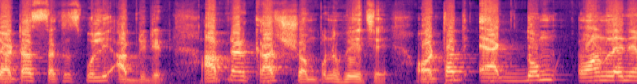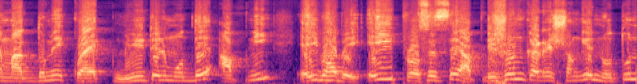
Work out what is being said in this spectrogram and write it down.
ডাটা সাকসেসফুলি আপডেটেড আপনার কাজ সম্পন্ন হয়েছে। অর্থাৎ একদম অনলাইনের মাধ্যমে কয়েক মিনিটের মধ্যে আপনি এইভাবে এই প্রসেসে আপনি রেশন কার্ডের সঙ্গে নতুন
